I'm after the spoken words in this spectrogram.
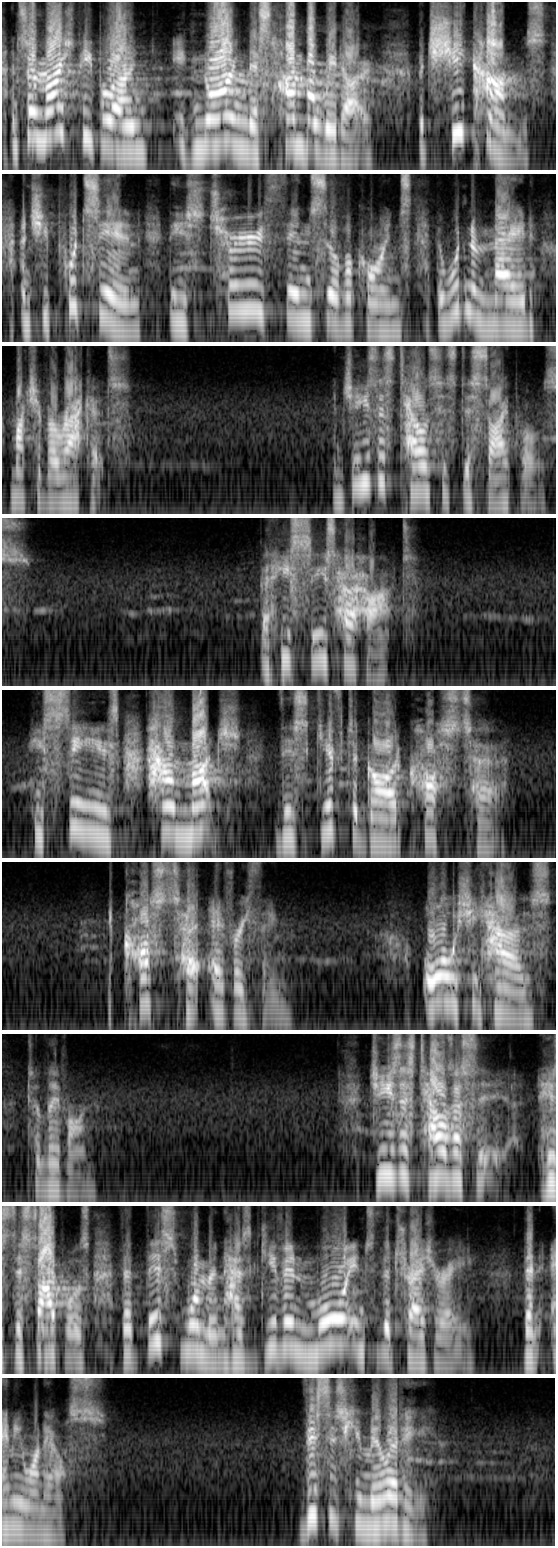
And so most people are ignoring this humble widow but she comes and she puts in these two thin silver coins that wouldn't have made much of a racket. And Jesus tells his disciples that he sees her heart. He sees how much this gift to God costs her. It costs her everything, all she has to live on. Jesus tells us, his disciples, that this woman has given more into the treasury than anyone else. This is humility,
